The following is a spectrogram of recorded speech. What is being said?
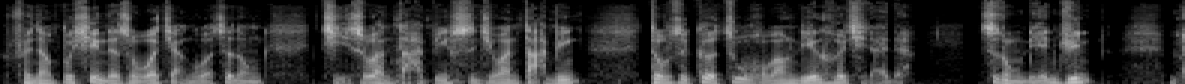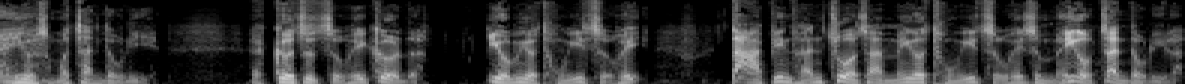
非常不幸的是，我讲过，这种几十万大兵、十几万大兵都是各诸侯王联合起来的，这种联军没有什么战斗力，各自指挥各的，又没有统一指挥。大兵团作战没有统一指挥是没有战斗力的。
